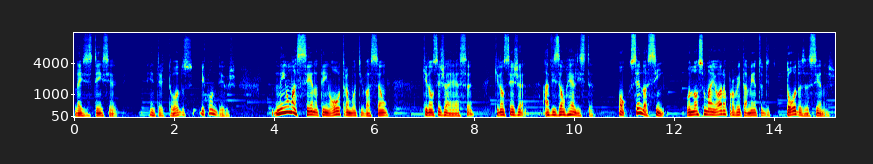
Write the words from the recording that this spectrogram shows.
da existência entre todos e com Deus. Nenhuma cena tem outra motivação que não seja essa, que não seja a visão realista. Bom, sendo assim, o nosso maior aproveitamento de todas as cenas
